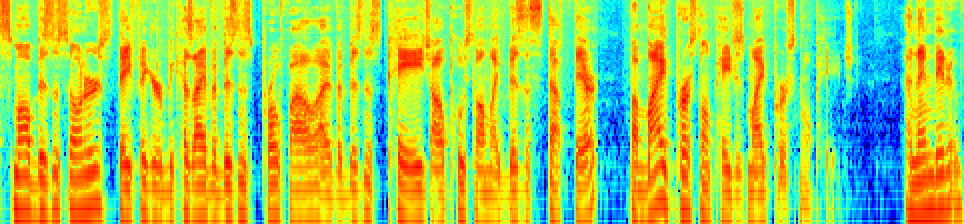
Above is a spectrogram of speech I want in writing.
Small business owners, they figure because I have a business profile, I have a business page, I'll post all my business stuff there. But my personal page is my personal page. And then they don't,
